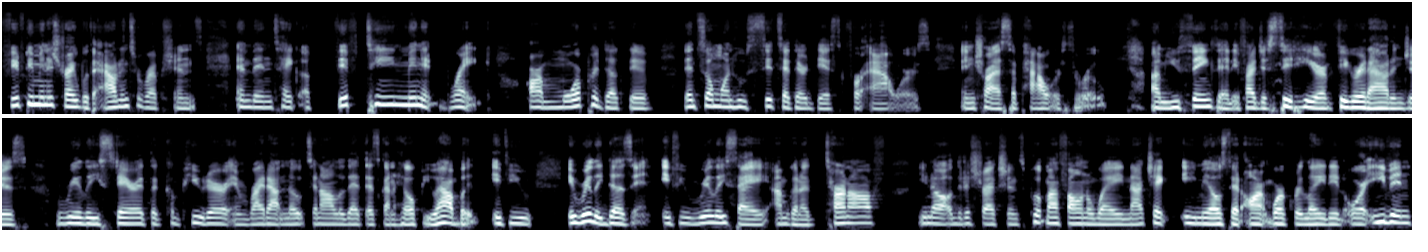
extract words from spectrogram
50 minutes straight without interruptions and then take a 15 minute break are more productive than someone who sits at their desk for hours and tries to power through. Um, you think that if I just sit here and figure it out and just really stare at the computer and write out notes and all of that, that's going to help you out. But if you, it really doesn't. If you really say, I'm going to turn off you know, the distractions, put my phone away, not check emails that aren't work related, or even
